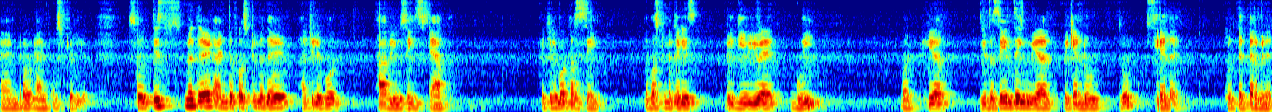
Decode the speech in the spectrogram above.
android hyphen studio. So this method and the first method actually both are using snap. Actually both are same. The first method is will give you a GUI but here the same thing we are we can do through CLI through the terminal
